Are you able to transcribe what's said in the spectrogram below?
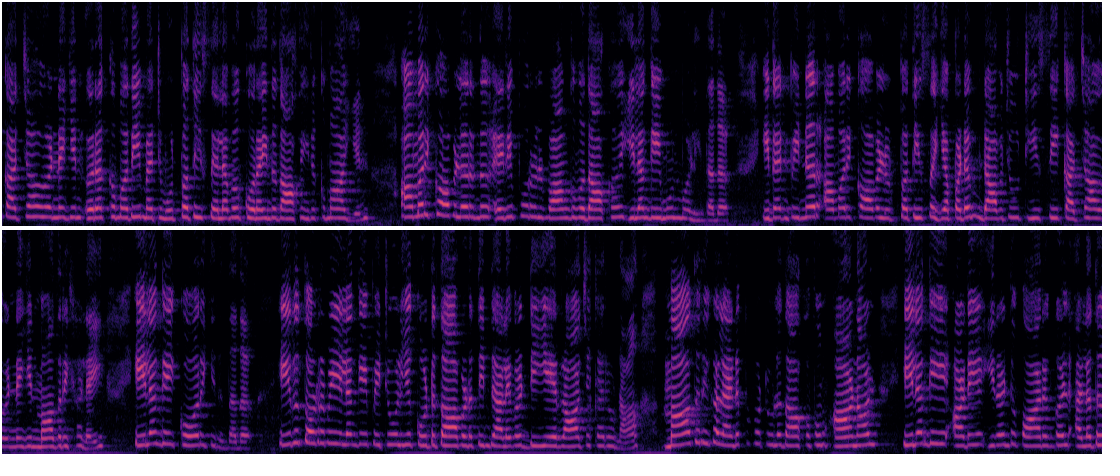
கச்சா எண்ணெயின் இறக்குமதி மற்றும் உற்பத்தி செலவு குறைந்ததாக இருக்குமாயின் அமெரிக்காவிலிருந்து எரிபொருள் வாங்குவதாக இலங்கை முன்மொழிந்தது. இதன் பின்னர் அமெரிக்காவில் உற்பத்தி செய்யப்படும் டபிள்யூடிசி கச்சா எண்ணெயின் மாதிரிகளை இலங்கை கோரியிருந்தது. இது தொடர்பில் இலங்கை பெட்ரோலிய கூட்டுத்தாபனத்தின் தலைவர் டி. ஏ. ராஜகருணா மாதிரிகள் அனுப்பப்பட்டுள்ளதாகவும் ஆனால் இலங்கையை அடைய இரண்டு வாரங்கள் அல்லது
